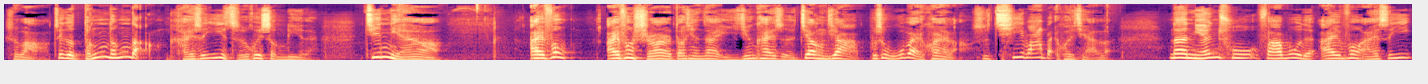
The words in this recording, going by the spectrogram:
是吧？这个等等党还是一直会胜利的。今年啊，iPhone iPhone 十二到现在已经开始降价，不是五百块了，是七八百块钱了。那年初发布的 iPhone SE，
